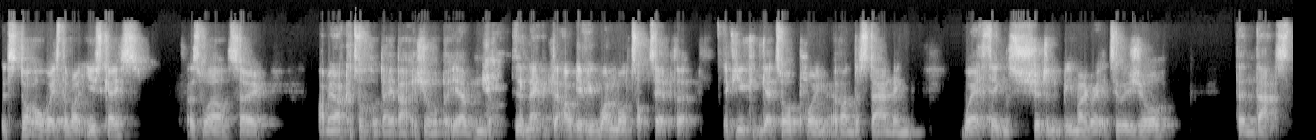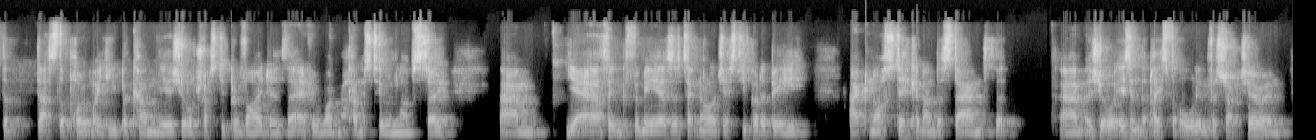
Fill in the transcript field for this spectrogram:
it's not always the right use case as well. So, I mean, I could talk all day about Azure, but yeah, the next, I'll give you one more top tip that if you can get to a point of understanding where things shouldn't be migrated to Azure, then that's the that's the point where you become the Azure trusted provider that everyone comes to and loves. So, um, yeah, I think for me as a technologist, you've got to be agnostic and understand that um, Azure isn't the place for all infrastructure. And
